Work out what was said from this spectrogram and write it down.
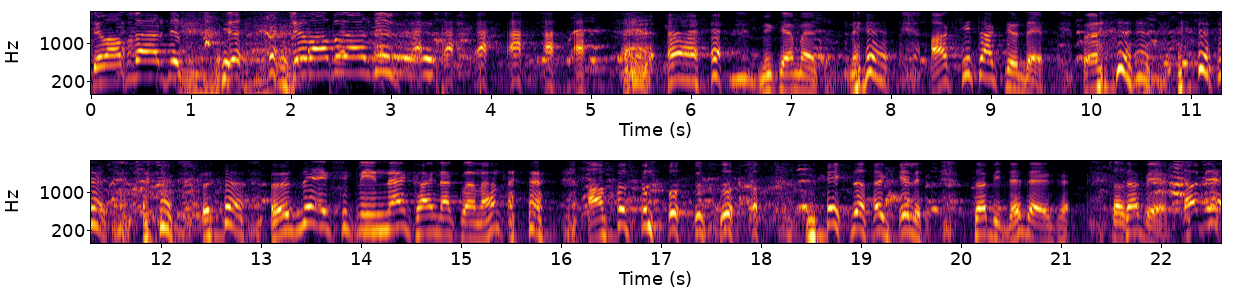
Cevabı verdim. Ce- cevabı verdim. Mükemmelsin. Aksi takdirde özne eksikliğinden kaynaklanan anlatım bozukluğu meydana gelir. Tabii de de. Tabii. Tabii.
